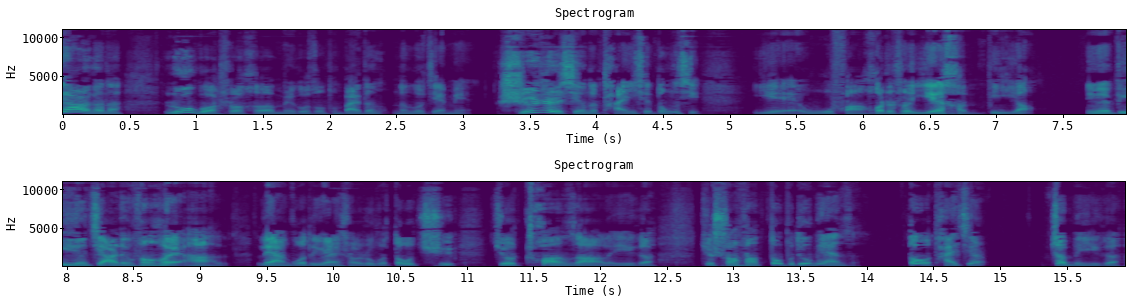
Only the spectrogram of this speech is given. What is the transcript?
第二个呢，如果说和美国总统拜登能够见面，实质性的谈一些东西也无妨，或者说也很必要，因为毕竟 G20 峰会啊，两国的元首如果都去，就创造了一个就双方都不丢面子，都有台阶儿，这么一个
